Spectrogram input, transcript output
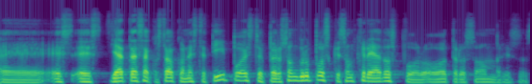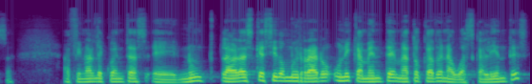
eh, es, es, ya te has acostado con este tipo, este, pero son grupos que son creados por otros hombres. O sea, a final de cuentas, eh, nunca, la verdad es que ha sido muy raro. Únicamente me ha tocado en Aguascalientes.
